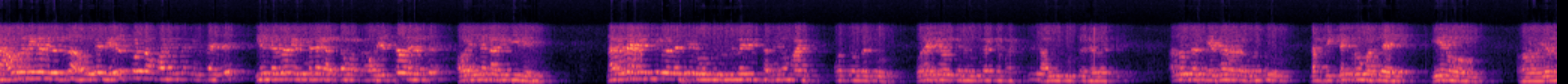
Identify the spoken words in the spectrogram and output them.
ನಾವು ರೂಲಿಂಗ್ ಅಲ್ಲಿ ಇರೋದ್ರಿಂದ ಅವ್ರಿಗೆ ಹೇಳ್ಕೊಂಡು ನಾವು ಮಾಡುವಂತ ಕೆಲಸ ಇದೆ. ಇದನ್ನೆಲ್ಲ ನೀವು ಚೆನ್ನಾಗಿ ಅರ್ಥ ಮಾಡ್ತಾರೆ ಅವ್ರು ಎಂತವ್ರು ಅಂದ್ರೆ ಅವ್ರ ಹಿಂದೆ ನಾವಿದ್ದೀವಿ. ನಾವೆಲ್ಲ ಎಂ ಎಲ್ ಸಿಗಳೆಲ್ಲ ಸೇರಿ ಒಂದು ದುಡ್ಡು ಸಭೆನ ಸಭೆನೂ ಮಾಡಿಸಿ ಒಂದು ಒಂದಷ್ಟು ಹೊರಗೆ ಕೆಲವು ಉದ್ಘಾಟನೆ ಮಾಡಿಸಿದ್ದು ನಾವು ಕೂತ್ಕೊಂಡೆಲ್ಲ ಸೇರಿ. ಅಲ್ಲೊಂದಷ್ಟು ನಿರ್ಧಾರ ತಗೊಂಡು ನಮ್ಮ ಶಿಕ್ಷಕರು ಮತ್ತೆ ಏನು ಎರಡು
